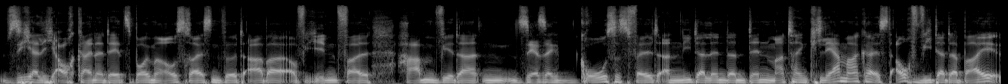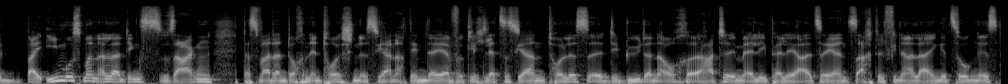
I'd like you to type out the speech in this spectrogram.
Sicherlich auch keiner, der jetzt Bäume ausreißen wird, aber auf jeden Fall haben wir da ein sehr, sehr großes Feld an Niederländern, denn Martin Klärmarker ist auch wieder dabei. Bei ihm muss man allerdings sagen, das war dann doch ein enttäuschendes erfrischendes Jahr, nachdem der ja wirklich letztes Jahr ein tolles äh, Debüt dann auch äh, hatte im Eli Pelle, als er ja ins Achtelfinale eingezogen ist,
